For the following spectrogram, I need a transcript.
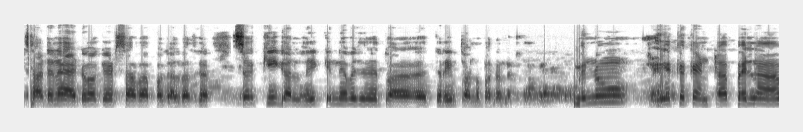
ਸਾਡੇ ਨਾਲ ਐਡਵੋਕੇਟ ਸਾਹਿਬ, ਆਪਾਂ ਗੱਲਬਾਤ ਕਰ ਸਰ, ਕੀ ਗੱਲ ਹੋਈ? ਕਿੰਨੇ ਵਜੇ ਤੁਹਾ- ਕਰੀਬ ਤੁਹਾਨੂੰ ਪਤਾ ਲੱਗਦਾ ਮੈਨੂੰ ਇੱਕ ਘੰਟਾ ਪਹਿਲਾਂ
